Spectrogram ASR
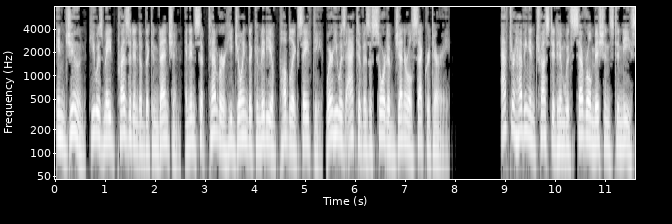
In June, he was made president of the convention, and in September he joined the Committee of Public Safety, where he was active as a sort of general secretary. After having entrusted him with several missions to Nice,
